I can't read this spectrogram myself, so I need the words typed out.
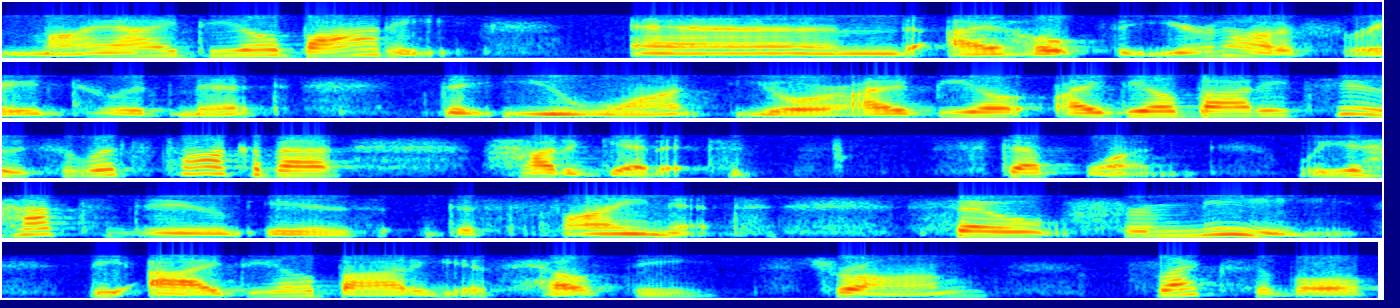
my ideal body, and I hope that you're not afraid to admit that you want your ideal ideal body too. So let's talk about how to get it. Step one: what you have to do is define it. So for me, the ideal body is healthy, strong, flexible,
